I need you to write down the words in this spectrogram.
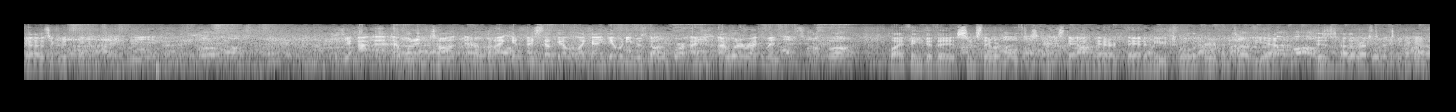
That was a good game. Yeah. Yeah, I, I, I wouldn't taunt there, but I can. I still get what- like I get what he was going for. I just I wouldn't recommend. Well, Well, I think that they, since they were both just kind of standing there, they had a mutual agreement of, yeah, this is how the rest of it's going to go.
